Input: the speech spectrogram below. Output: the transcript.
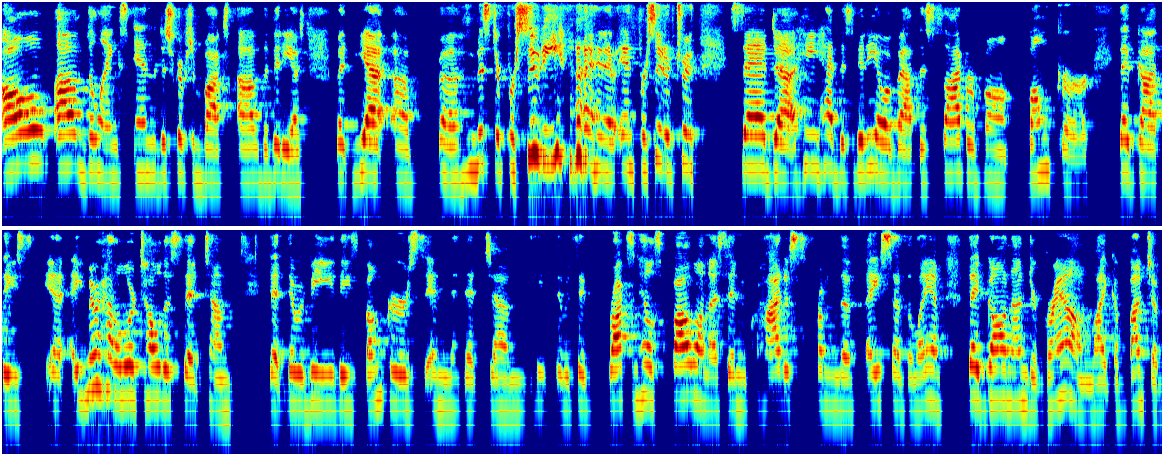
all of the links in the description box of the videos. But yeah, uh, uh, Mr. Pursuity in Pursuit of Truth said uh, he had this video about this cyber bunk bunker. They've got these. Uh, you remember how the Lord told us that um, that there would be these bunkers and that um, he, would say rocks and hills fall on us and hide us from the face of the Lamb. They've gone underground like a bunch of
